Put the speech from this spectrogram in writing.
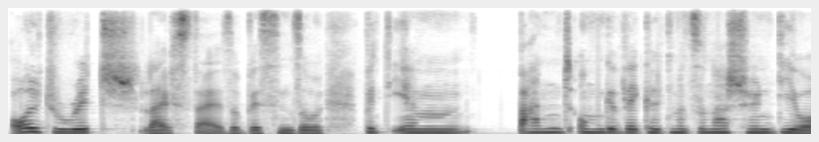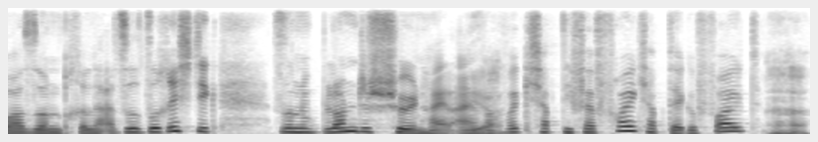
old rich Lifestyle, so ein bisschen so mit ihrem Band umgewickelt mit so einer schönen Dior-Sonnenbrille. Also so richtig, so eine blonde Schönheit einfach. Ja. Wirklich, ich habe die verfolgt, ich habe der gefolgt. Aha.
